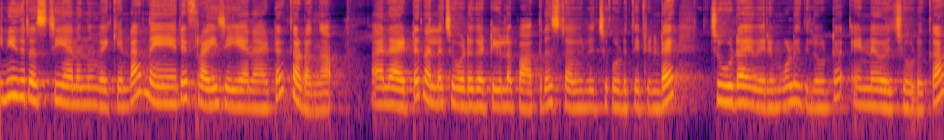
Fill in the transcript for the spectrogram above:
ഇനി ഇത് റെസ്റ്റ് ചെയ്യാനൊന്നും വെക്കേണ്ട. നേരെ ഫ്രൈ ചെയ്യാനായിട്ട് തുടങ്ങാം. അതിനായിട്ട് നല്ല ചൂട് കട്ടിയുള്ള പാത്രം സ്റ്റവിൽ വെച്ച് കൊടുത്തിട്ടുണ്ട്. ചൂടായി വരുമ്പോൾ ഇതിലോട്ട് എണ്ണ ഒഴിച്ച് കൊടുക്കാം.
